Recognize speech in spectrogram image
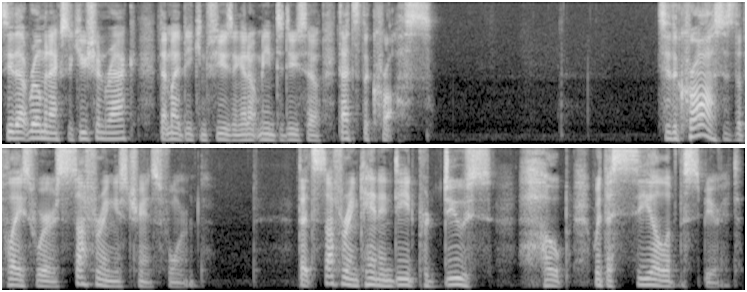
See that Roman execution rack? That might be confusing. I don't mean to do so. That's the cross. See, the cross is the place where suffering is transformed. That suffering can indeed produce hope with the seal of the Spirit.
